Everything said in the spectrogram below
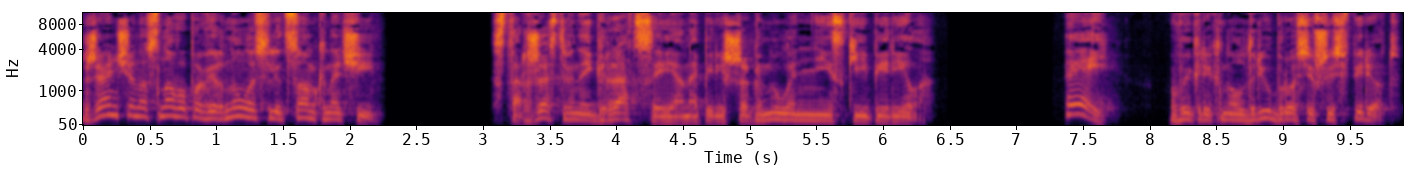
Женщина снова повернулась лицом к ночи. С торжественной грацией она перешагнула низкие перила. «Эй!» – выкрикнул Дрю, бросившись вперед.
